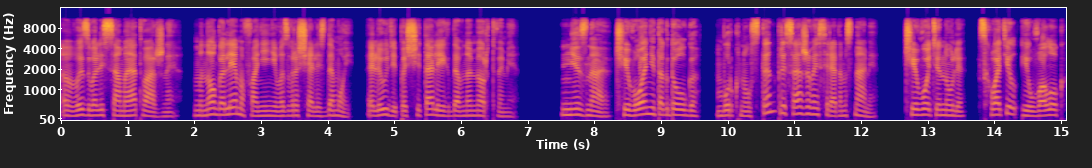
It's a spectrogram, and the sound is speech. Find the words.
вызвались самые отважные. Много лемов они не возвращались домой. Люди посчитали их давно мертвыми. «Не знаю, чего они так долго?» – буркнул Стэн, присаживаясь рядом с нами. «Чего тянули? Схватил и уволок».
